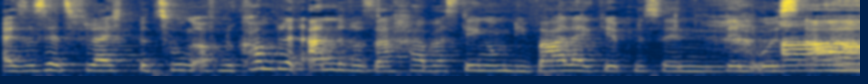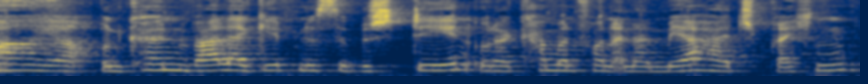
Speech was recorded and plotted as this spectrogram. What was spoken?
also es ist jetzt vielleicht bezogen auf eine komplett andere Sache, aber es ging um die Wahlergebnisse in den USA. Ah, ja. Und können Wahlergebnisse bestehen oder kann man von einer Mehrheit sprechen,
